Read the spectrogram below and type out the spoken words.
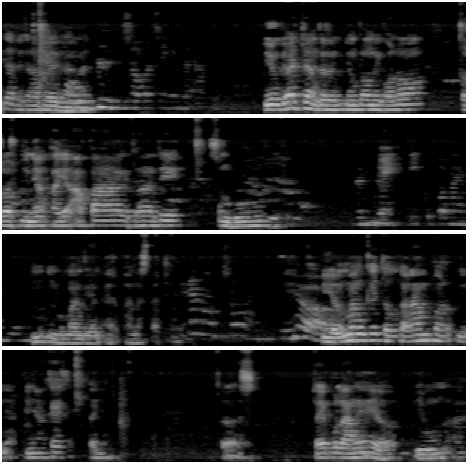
tadi terapi terapi. Ya enggak ada enggak nyemplung di kono terus punya kayak apa gitu nanti sembuh gitu. Nek iku pemandian. Mm, pemandian air panas tadi. Tapi kan. Iya. Memang gitu karena minyak minyaknya banyak. Terus saya pulangnya ya ya ah.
